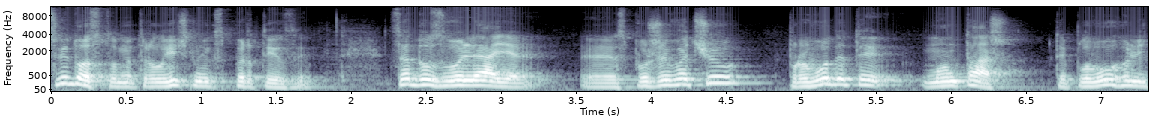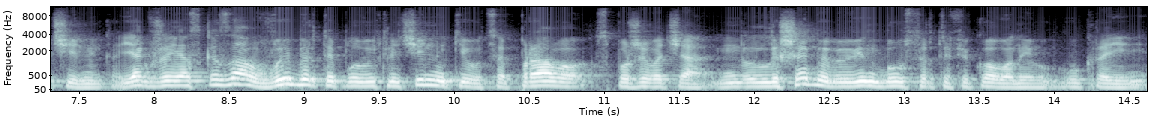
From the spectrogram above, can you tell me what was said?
свідоцтво метрологічної експертизи. Це дозволяє е, споживачу проводити монтаж теплового лічильника. Як вже я сказав, вибір теплових лічильників це право споживача. Лише би він був сертифікований в Україні.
